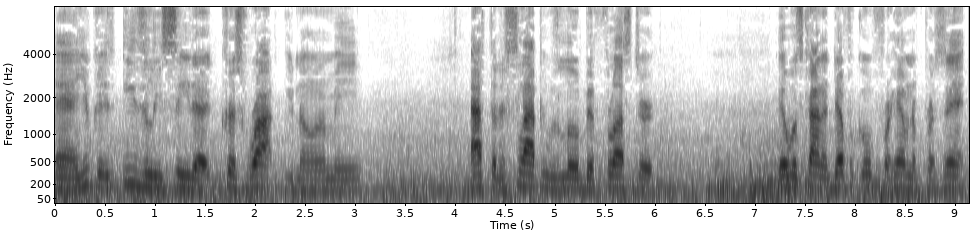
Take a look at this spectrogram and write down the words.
And you could easily see that Chris Rock, you know what I mean, after the slap, he was a little bit flustered. It was kind of difficult for him to present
